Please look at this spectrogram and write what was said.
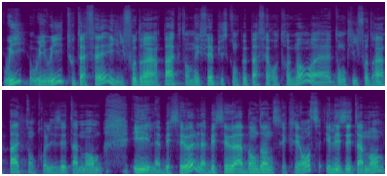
oui, oui, oui, tout à fait. Il faudrait un pacte, en effet, puisqu'on ne peut pas faire autrement. Euh, donc, il faudrait un pacte entre les États membres et la BCE. La BCE abandonne ses créances et les États membres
